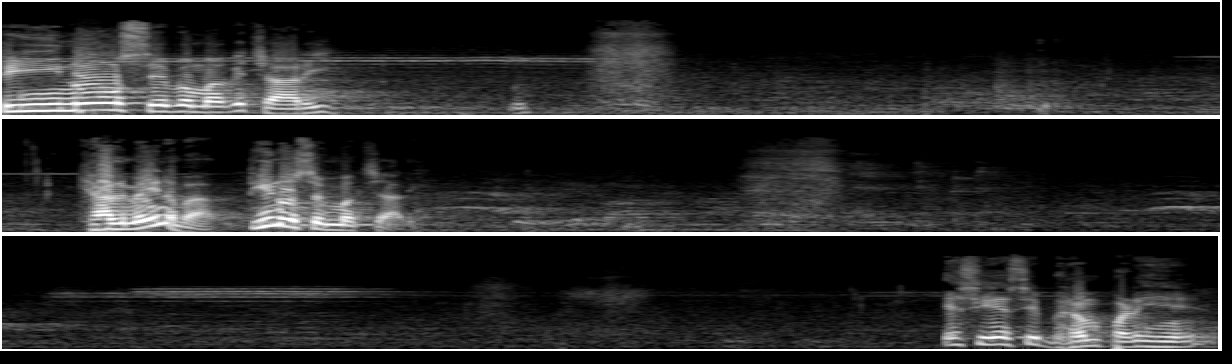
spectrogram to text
तीनों शिव मग चारी ख्याल में ही ना बात? तीनों चारी। ऐसे ऐसे भ्रम पड़े हैं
